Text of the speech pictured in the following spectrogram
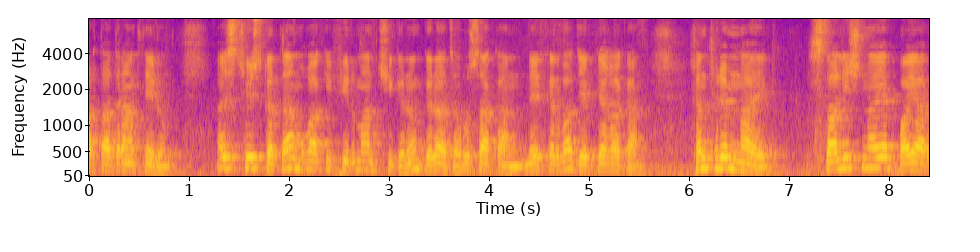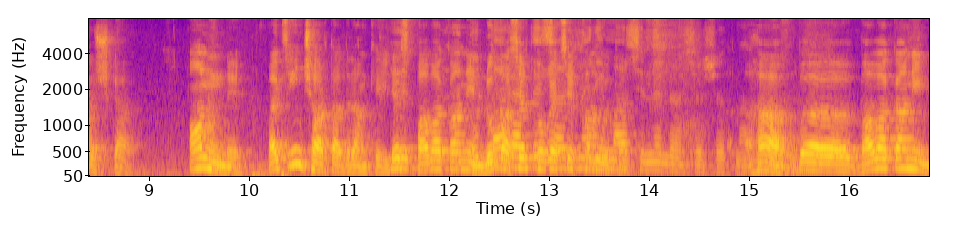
արտադրանքներում Այս ցույց կտամ, ուղղակի ֆիրման չի գրում, գրած է ռուսական ներկրված եւ տեղական։ Խնդրեմ նայեք, Ստալիշնայա բայարուշկա անունն է, բայց ինչ արտադրանք է։ Ես բավականին լուպասել թողեցի խանութը։ Հա, բավականին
